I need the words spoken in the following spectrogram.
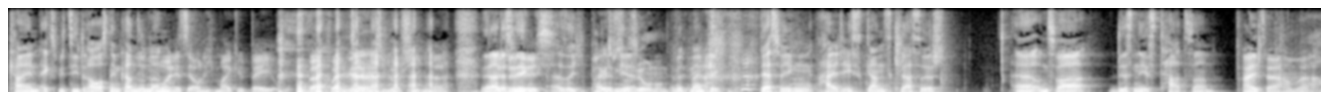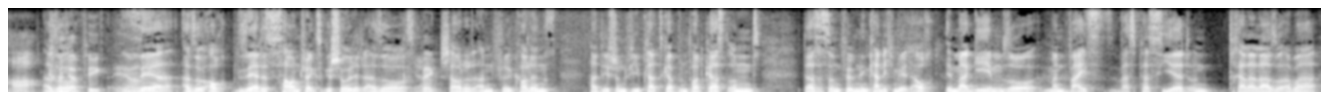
kein explizit rausnehmen kann, Wir sondern wollen jetzt ja auch nicht Michael Bay über Quentin Tarantino schieben, ne? Ja, Bitte deswegen, nicht. also ich Explosionen und- mit meinem Pick. Deswegen halte ich es ganz klassisch. Äh, und zwar Disneys Tarzan. Alter, haben wir. Aha. Also Pick, ja. sehr, also auch sehr des Soundtracks geschuldet. Also Respekt. Shoutout an Phil Collins, hat hier schon viel Platz gehabt im Podcast und das ist so ein Film, den kann ich mir halt auch immer geben, so. Man weiß, was passiert und tralala, so, aber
